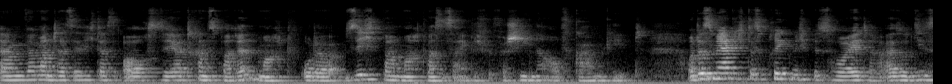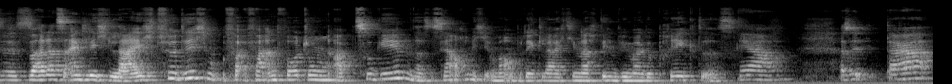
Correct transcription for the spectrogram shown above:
ähm, wenn man tatsächlich das auch sehr transparent macht oder sichtbar macht, was es eigentlich für verschiedene Aufgaben gibt. Und das merke ich, das prägt mich bis heute. Also dieses War das eigentlich leicht für dich, Ver Verantwortung abzugeben? Das ist ja auch nicht immer unbedingt leicht, je nachdem, wie man geprägt ist. Ja, also da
